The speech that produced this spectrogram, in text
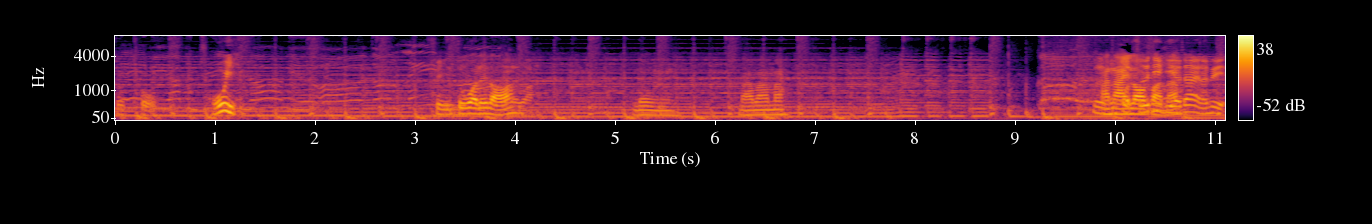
ถูกถูกอุ้ย สี่ตัวเลยเหรอเออว่ะหนึ่งมามามา เอออะผมนายกดรอซื้อก่อทีนนะเดียวได้นะพี่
